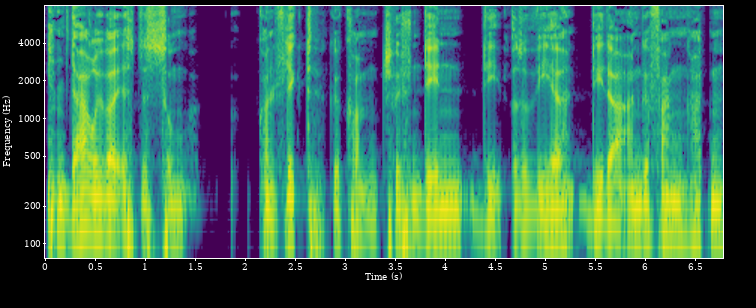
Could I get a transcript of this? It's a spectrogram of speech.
Darüber ist es zum Konflikt gekommen zwischen denen, die, also wir, die da angefangen hatten,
